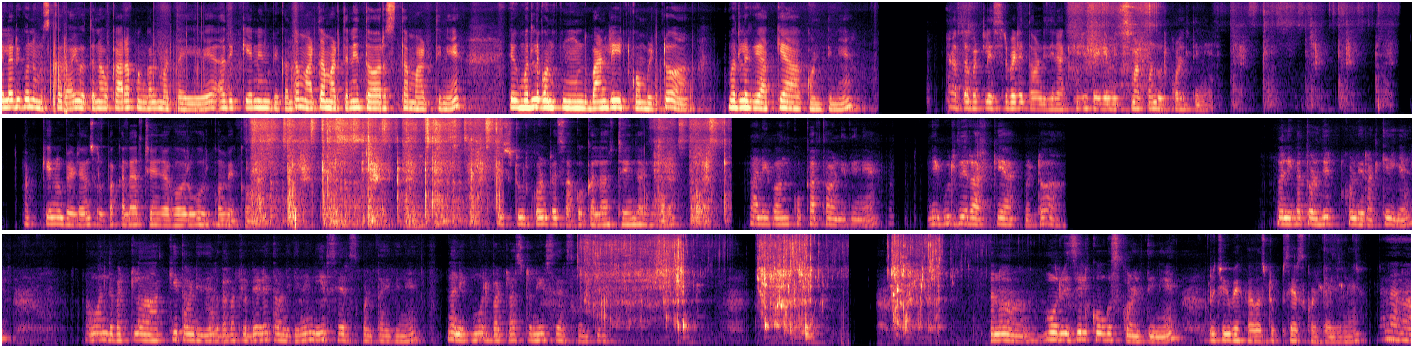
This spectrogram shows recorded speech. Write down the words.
ಎಲ್ಲರಿಗೂ ನಮಸ್ಕಾರ. ಇವತ್ತು ನಾವು ಖಾರ ಪೊಂಗಲ್ ಮಾಡ್ತಾಯಿದ್ದೀವಿ ಅದಕ್ಕೆ ಏನೇನು ಬೇಕಂತ ಮಾಡ್ತಾ ಮಾಡ್ತಾನೆ ತೋರಿಸ್ತಾ ಮಾಡ್ತೀನಿ. ಈಗ ಮೊದಲಿಗೆ ಒಂದು ಬಾಣಲಿ ಇಟ್ಕೊಂಡ್ಬಿಟ್ಟು ಮೊದಲಿಗೆ ಅಕ್ಕಿ ಹಾಕ್ಕೊತೀನಿ ಅರ್ಧ ಬಟ್ಲೆ ಹೆಸರುಬೇಳೆ ತೊಗೊಂಡಿದ್ದೀನಿ. ಅಕ್ಕಿ ಜೊತೆಗೆ ಮಿಕ್ಸ್ ಮಾಡ್ಕೊಂಡು ಹುರ್ಕೊಳ್ತೀನಿ. ಅಕ್ಕಿನೂ ಬೇಳೆ ಒಂದು ಸ್ವಲ್ಪ ಕಲರ್ ಚೇಂಜ್ ಆಗೋವರೆಗೂ ಹುರ್ಕೊಬೇಕು. ಇಷ್ಟು ಹುರ್ಕೊಂಡ್ರೆ ಸಾಕು ಕಲರ್ ಚೇಂಜ್ ಆಗಿದೆ. ನಾನೀಗ ಒಂದು ಕುಕ್ಕರ್ ತೊಗೊಂಡಿದ್ದೀನಿ. ಈಗ ಹುರಿದಿರೋ ಅಕ್ಕಿ ಹಾಕ್ಬಿಟ್ಟು ನಾನೀಗ ತೊಳೆದಿಟ್ಕೊಂಡಿರೋ ಅಕ್ಕಿಗೆ ಒಂದು ಬಟ್ಲು ಅಕ್ಕಿ ತೊಗೊಂಡಿದ್ದೀನಿ ಅರ್ಧ ಬಟ್ಲು ಬೇಳೆ ತೊಗೊಂಡಿದ್ದೀನಿ, ನೀರು ಸೇರಿಸ್ಕೊಳ್ತಾ ಇದ್ದೀನಿ. ನಾನೀಗ ಮೂರು ಬಟ್ಲಷ್ಟು ನೀರು ಸೇರಿಸ್ಕೊಳ್ತೀನಿ. ನಾನು ಮೂರು ವಿಸಿಲ್ ಕೂಗಿಸ್ಕೊಳ್ತೀನಿ. ರುಚಿಗೆ ಬೇಕಾಗೋಷ್ಟು ಉಪ್ಪು ಸೇರಿಸ್ಕೊಳ್ತಾ ಇದ್ದೀನಿ. ನಾನು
